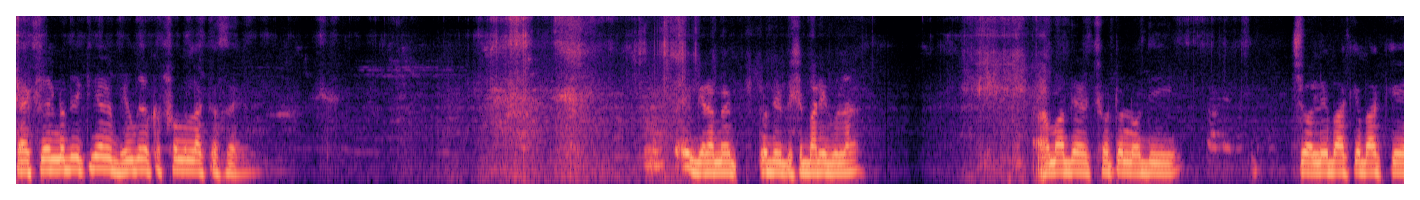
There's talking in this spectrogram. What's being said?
অ্যাক্সিডেন্ট নদীর কিনারে ভিউগুলো খুব সুন্দর লাগতেছে। গ্রামের নদীর বেশি বাড়িগুলা। আমাদের ছোট নদী চলে বাঁকে বাঁকে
